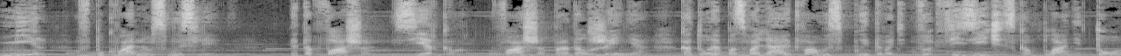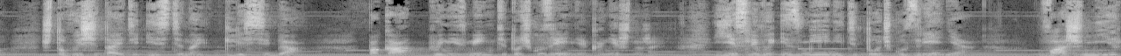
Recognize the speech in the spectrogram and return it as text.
Мир в буквальном смысле – это ваше зеркало, ваше продолжение, которое позволяет вам испытывать в физическом плане то, что вы считаете истиной для себя, пока вы не измените точку зрения, конечно же. Если вы измените точку зрения, ваш мир,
